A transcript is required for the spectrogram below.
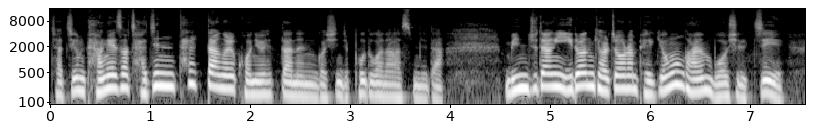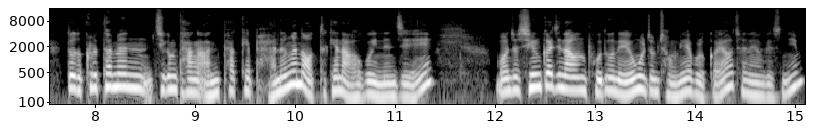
자, 지금 당에서 자진 탈당을 권유했다는 것이 이제 보도가 나왔습니다. 민주당이 이런 결정을 한 배경은 과연 무엇일지 또 그렇다면 지금 당 안팎의 반응은 어떻게 나오고 있는지 먼저 지금까지 나온 보도 내용을 좀 정리해 볼까요? 전혜영 교수님.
